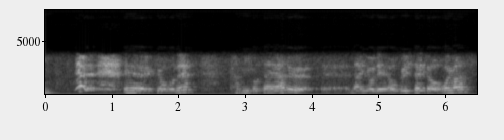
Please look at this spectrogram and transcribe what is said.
に。えー、今日もね噛み応えある、えー、内容でお送りしたいと思います。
